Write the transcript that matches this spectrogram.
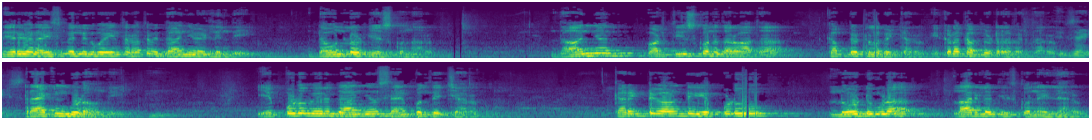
నేరుగా రైస్ మిల్లుకి పోయిన తర్వాత మీ ధాన్యం వెళ్ళింది డౌన్లోడ్ చేసుకున్నారు. ధాన్యం వాళ్ళు తీసుకున్న తర్వాత కంప్యూటర్లో పెట్టారు. ఇక్కడ కంప్యూటర్లో పెడతారు. ట్రాకింగ్ కూడా ఉంది. ఎప్పుడు మీరు ధాన్యం శాంపుల్ తెచ్చారు? కరెక్ట్గా ఉంటే ఎప్పుడు లోడ్ కూడా లారీలో తీసుకొని వెళ్ళారు.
